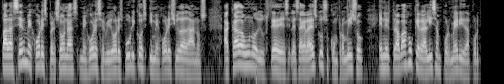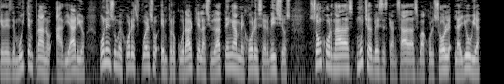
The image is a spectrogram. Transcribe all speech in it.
para ser mejores personas, mejores servidores públicos y mejores ciudadanos. A cada uno de ustedes les agradezco su compromiso en el trabajo que realizan por Mérida, porque desde muy temprano, a diario, ponen su mejor esfuerzo en procurar que la ciudad tenga mejores servicios. Son jornadas muchas veces cansadas, bajo el sol, la lluvia,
